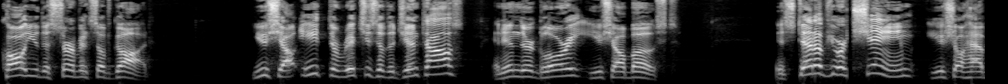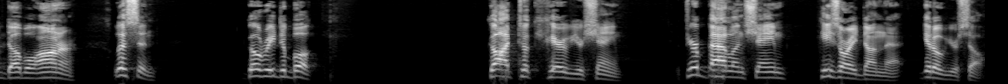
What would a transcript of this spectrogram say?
call you the servants of God. You shall eat the riches of the Gentiles, and in their glory you shall boast. Instead of your shame, you shall have double honor. Listen, go read the book. God took care of your shame. If you're battling shame, He's already done that. Get over yourself.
